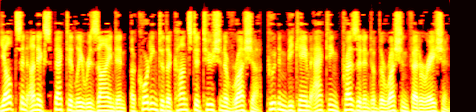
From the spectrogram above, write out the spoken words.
Yeltsin unexpectedly resigned and, according to the Constitution of Russia, Putin became acting president of the Russian Federation.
